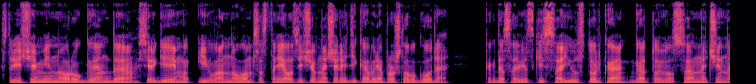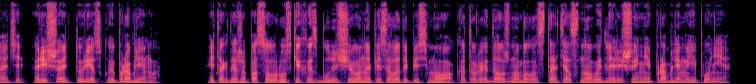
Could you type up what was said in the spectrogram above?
Встреча Минору Генда с Сергеем Ивановым состоялась еще в начале декабря прошлого года, когда Советский Союз только готовился начинать решать турецкую проблему. И тогда же посол русских из будущего написал это письмо, которое должно было стать основой для решения проблемы Японии.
